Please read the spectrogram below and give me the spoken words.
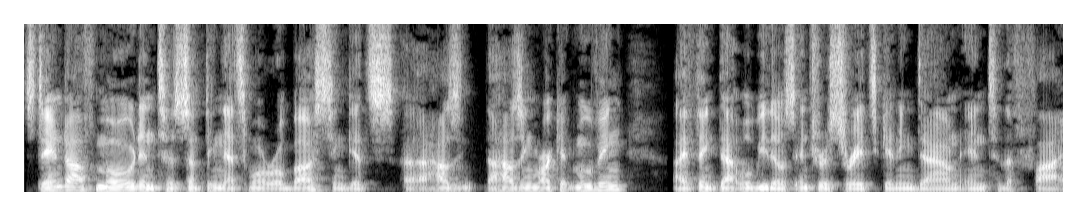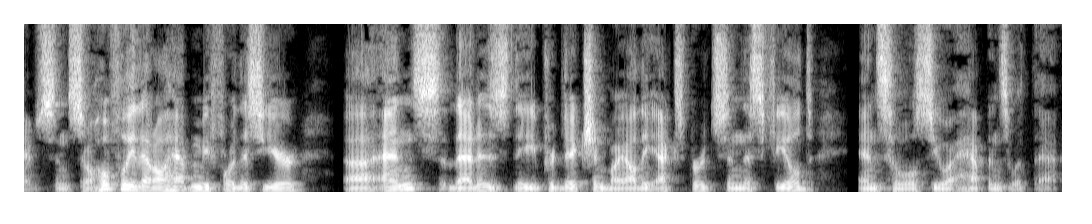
standoff mode into something that's more robust and gets uh, housing the housing market moving? I think that will be those interest rates getting down into the fives, and so hopefully that'll happen before this year uh, ends. That is the prediction by all the experts in this field, and so we'll see what happens with that.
